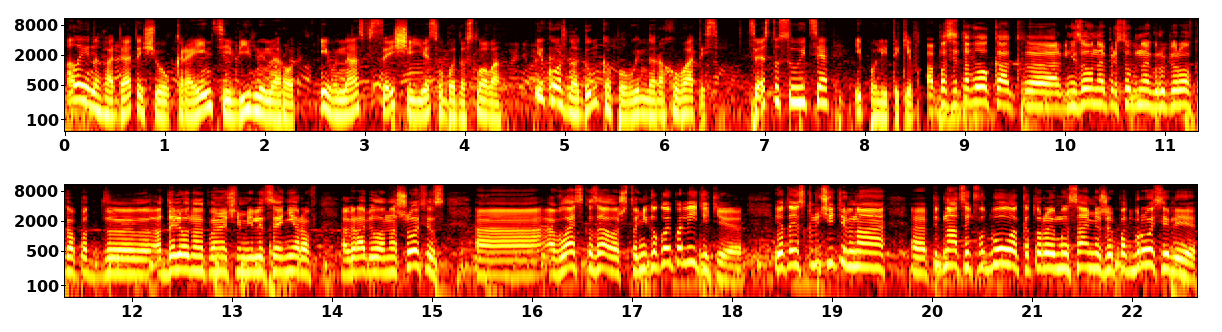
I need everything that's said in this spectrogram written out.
але й нагадати, що українці вільний народ, і в нас все ще є свобода слова. І кожна думка повинна рахуватись. Це стосується і політиків. А после того, как э, организованная преступная группировка под э, отдаленно напоминающим милиционеров ограбила наш офис, а власть сказала, что никакой политики. Это исключительно э, 15 футболок, которые мы сами же подбросили,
